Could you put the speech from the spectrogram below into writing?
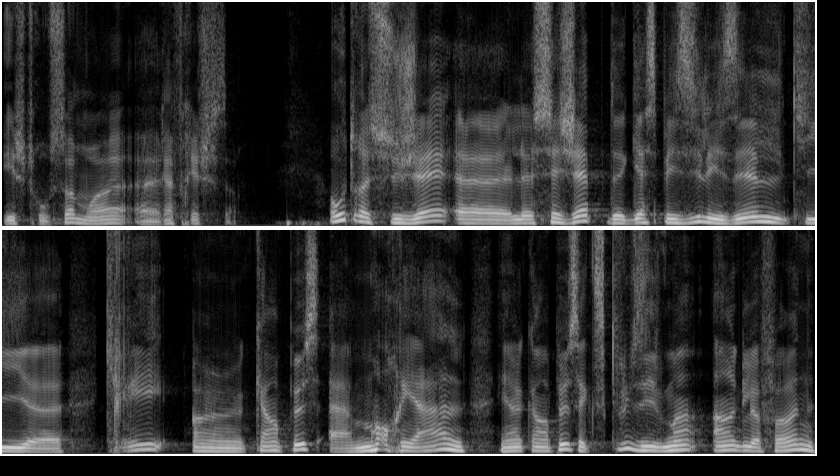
Et je trouve ça, moi, euh, rafraîchissant. Autre sujet, euh, le cégep de Gaspésie-les-Îles qui euh, crée un campus à Montréal et un campus exclusivement anglophone.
